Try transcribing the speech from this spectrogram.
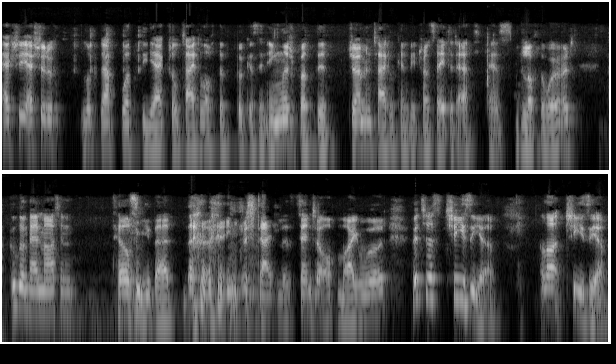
actually I should have looked up what the actual title of the book is in English, but the German title can be translated as as middle of the word. Google Man Martin tells me that the English title is Center of My World, which is cheesier, a lot cheesier.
